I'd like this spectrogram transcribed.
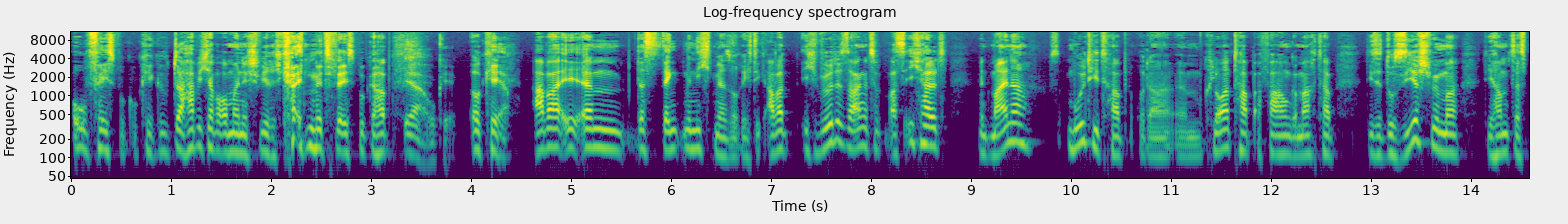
Oh, Facebook. Okay, gut. Da habe ich aber auch meine Schwierigkeiten mit Facebook gehabt. Ja, okay. Okay, Ja. Aber ähm, das denkt mir nicht mehr so richtig. Aber ich würde sagen, was ich halt mit meiner Multitab oder ähm, Chlortab-Erfahrung gemacht habe, diese Dosierschwimmer, die haben das,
